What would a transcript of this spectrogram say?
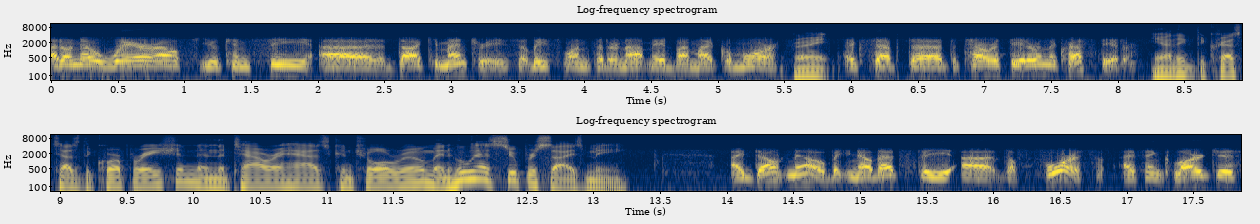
I don't know where else you can see uh, documentaries, at least ones that are not made by Michael Moore, Right. except uh, the Tower Theater and the Crest Theater. Yeah, I think the Crest has the corporation, and the Tower has control room. And who has supersized me? I don't know, but you know that's the uh, the fourth, I think, largest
